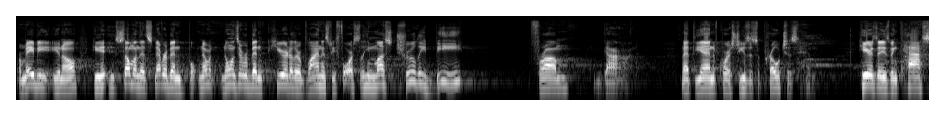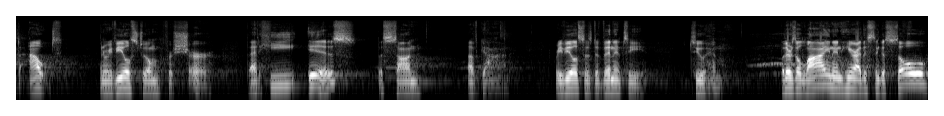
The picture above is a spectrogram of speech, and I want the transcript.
Or maybe, you know, he, he's someone that's never been, never, no one's ever been cured of their blindness before. So he must truly be from God. And at the end, of course, Jesus approaches him, hears that he's been cast out, and reveals to him for sure that he is the Son of God, reveals his divinity to him. But there's a line in here I just think is so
